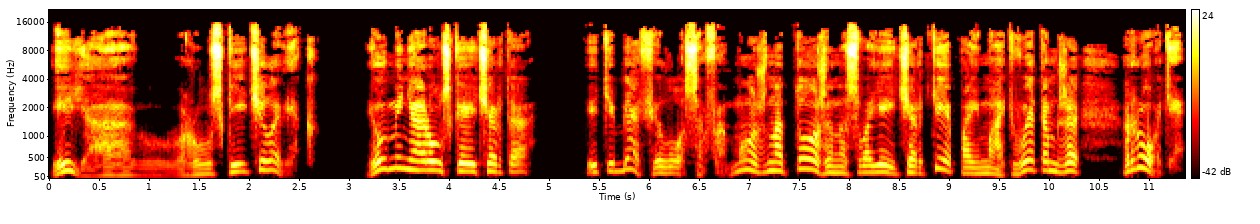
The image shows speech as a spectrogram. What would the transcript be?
и я русский человек. И у меня русская черта. И тебя, философа, можно тоже на своей черте поймать в этом же роде.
